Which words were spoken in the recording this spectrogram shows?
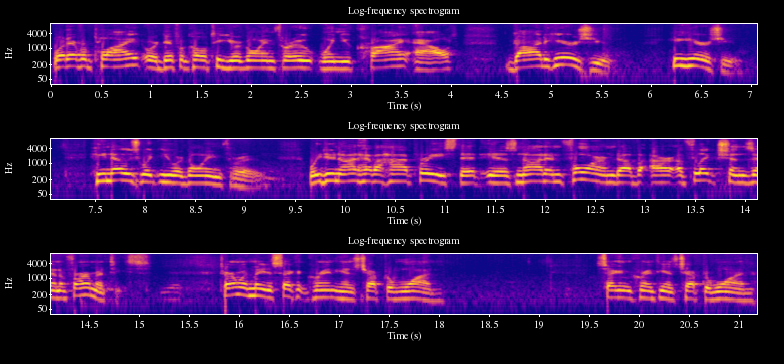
Whatever plight or difficulty you're going through, when you cry out, God hears you. He hears you. He knows what you are going through. We do not have a high priest that is not informed of our afflictions and infirmities. Yes. Turn with me to 2 Corinthians chapter 1. 2 Corinthians chapter 1.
